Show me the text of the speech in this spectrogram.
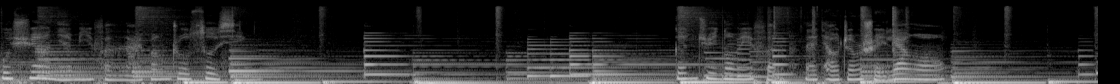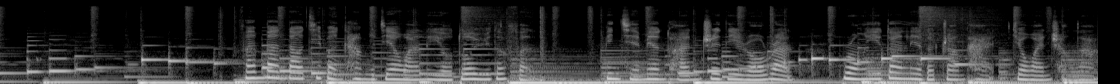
不需要粘米粉来帮助塑形。根据糯米粉来调整水量哦。翻拌到基本看不见碗里有多余的粉，并且面团质地柔软。不容易断裂的状态就完成啦。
